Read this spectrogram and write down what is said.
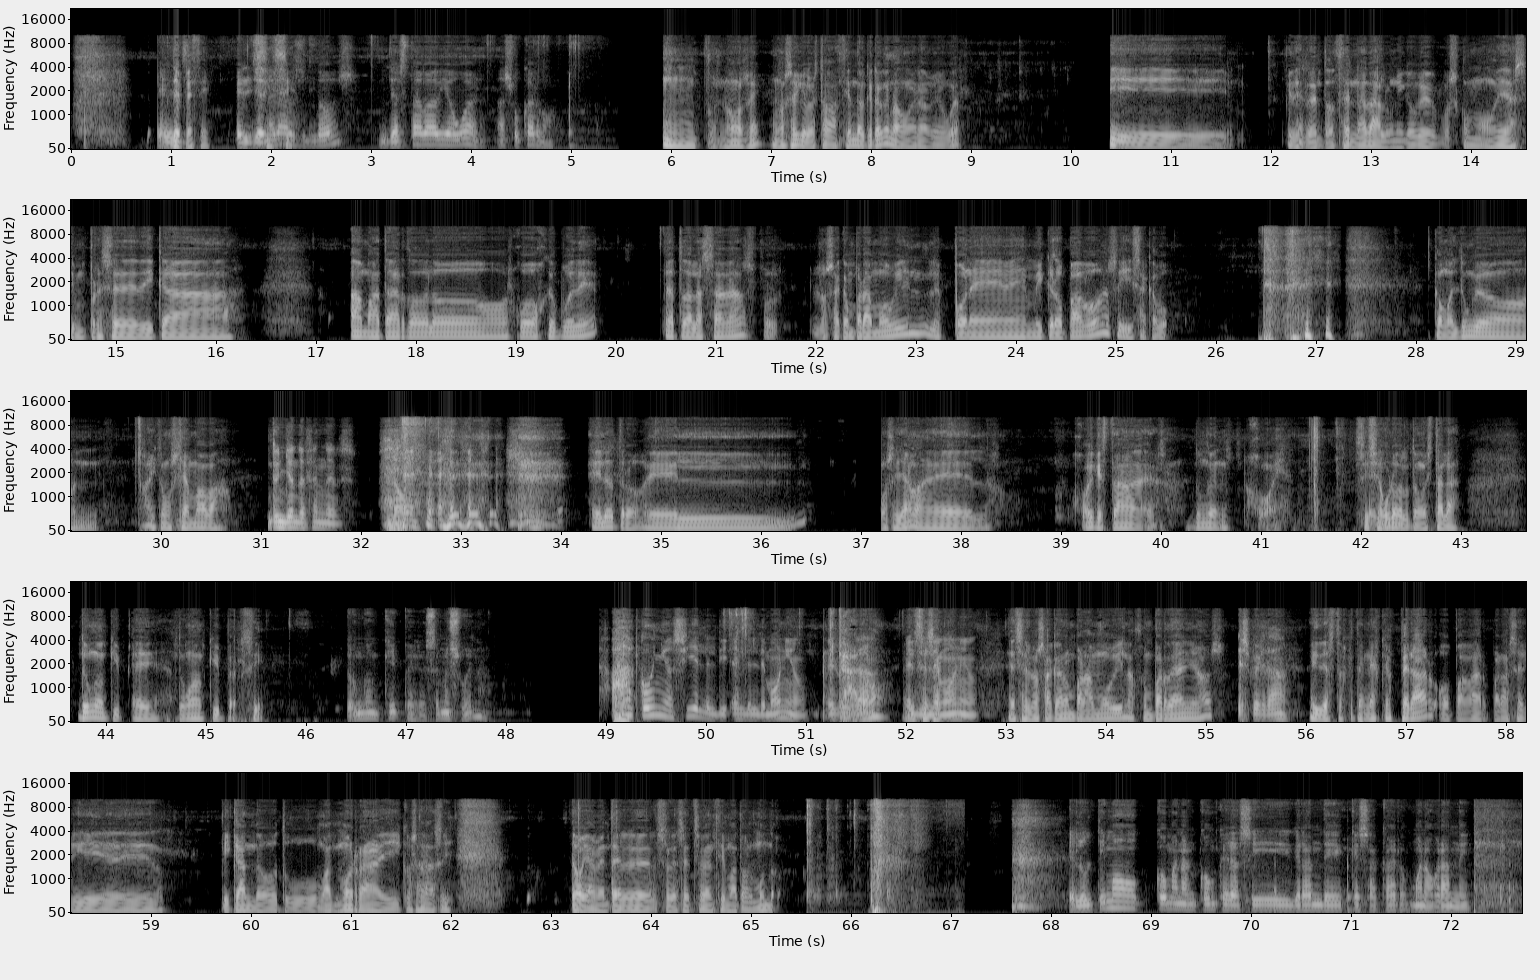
de PC. ¿El Generals 2 ya estaba BioWare a su cargo? Mm, pues no sé, no sé qué lo estaba haciendo, creo que no era BioWare. Y, y desde entonces nada, lo único que pues como ella siempre se dedica a matar todos los juegos que puede, a todas las sagas, pues lo sacan para móvil, les pone micropagos y se acabó. Como el Dungeon... Ay, ¿cómo se llamaba? Dungeon Defenders. No. el otro, el... ¿Cómo se llama? El... Joder, que está... Dungeon... Joder. Sí, seguro que lo tengo instalado. Dungeon, Keep... eh, Dungeon Keeper, sí. Dungeon Keeper, ese me suena. Ah, coño, sí, el del, el del demonio. Es verdad. El del demonio. Ese lo sacaron para móvil hace un par de años. Es verdad. Y de estos que tenías que esperar o pagar para seguir picando tu mazmorra y cosas así. Obviamente se les echó encima a todo el mundo. El último Command and Conquer así grande que sacaron, bueno, grande,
